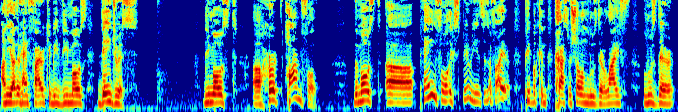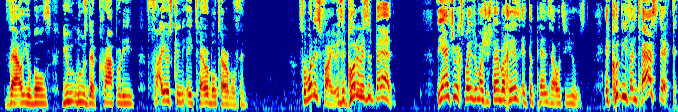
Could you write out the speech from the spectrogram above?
On the other hand, fire can be the most dangerous the most uh, hurt, harmful, the most uh, painful experience is a fire. People can chas v'shalom lose their life, lose their valuables, you lose their property. Fires can be a terrible, terrible thing. So what is fire? Is it good or is it bad? The answer explains what Moshe Sternbuch is. It depends how it's used. It could be fantastic.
